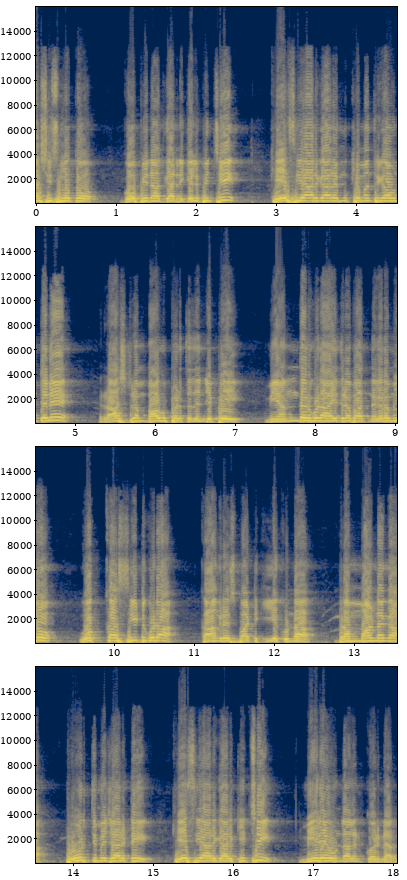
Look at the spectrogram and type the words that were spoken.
ఆశీస్సులతో గోపీనాథ్ గారిని గెలిపించి కేసీఆర్ గారి ముఖ్యమంత్రిగా ఉంటేనే రాష్ట్రం బాగుపడుతుందని చెప్పి మీ అందరు కూడా హైదరాబాద్ నగరంలో ఒక్క సీటు కూడా కాంగ్రెస్ పార్టీకి ఇవ్వకుండా బ్రహ్మాండంగా పూర్తి మెజారిటీ కేసీఆర్ గారికి ఇచ్చి మీరే ఉండాలని కోరినారు.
